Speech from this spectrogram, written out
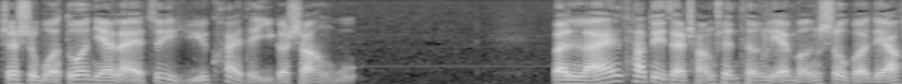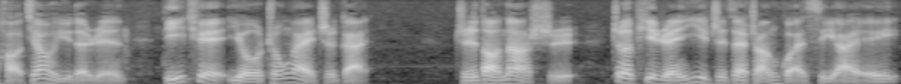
这是我多年来最愉快的一个上午。”本来他对在常春藤联盟受过良好教育的人的确有钟爱之感，直到那时，这批人一直在掌管 CIA。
